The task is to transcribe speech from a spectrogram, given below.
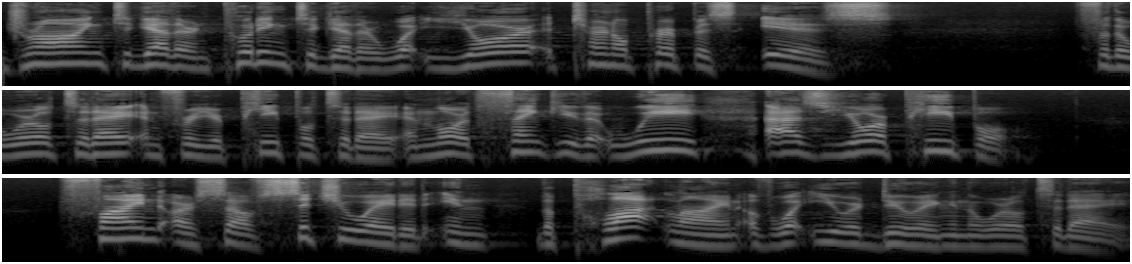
drawing together and putting together what your eternal purpose is for the world today and for your people today. And Lord, thank you that we, as your people, find ourselves situated in the plot line of what you are doing in the world today.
